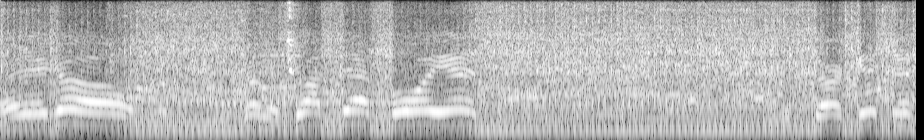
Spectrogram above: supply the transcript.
There you go. Gonna drop that boy in. and Start getting this thing under control. Whole brand new sleeve. When they're done getting it down in there, I'll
